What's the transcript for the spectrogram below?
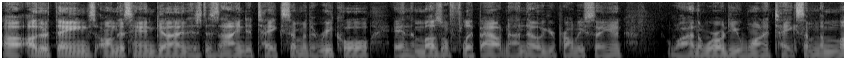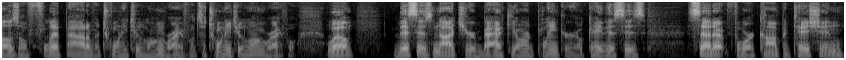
Uh, other things on this handgun is designed to take some of the recoil and the muzzle flip out. And I know you're probably saying, why in the world do you want to take some of the muzzle flip out of a 22 long rifle? It's a 22 long rifle. Well, this is not your backyard plinker, okay? This is set up for competition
